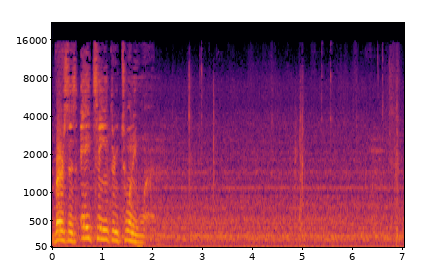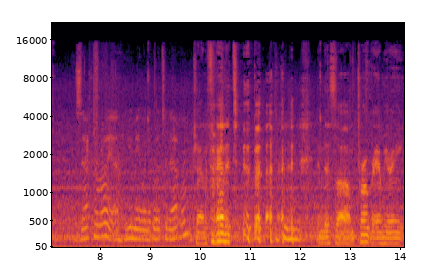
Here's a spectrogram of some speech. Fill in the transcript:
verses 18 through 21. Zechariah. You may want to go to that one. I'm trying to find it too. and this um, program here ain't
